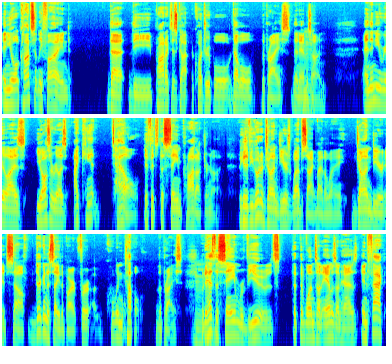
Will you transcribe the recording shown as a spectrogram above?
and you'll constantly find that the product has got quadruple double the price than Amazon. And then you realize you also realize I can't tell if it's the same product or not. Because if you go to John Deere's website, by the way, John Deere itself, they're going to sell you the part for quintuple the price. But it has hmm. the same reviews that the ones on Amazon has. In fact,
